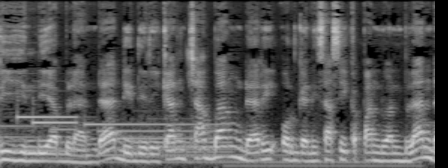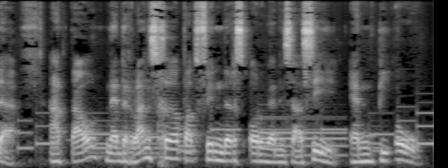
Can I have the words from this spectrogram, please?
di Hindia Belanda didirikan cabang dari organisasi kepanduan Belanda atau Nederlandse Padvinders Organisasi NPO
